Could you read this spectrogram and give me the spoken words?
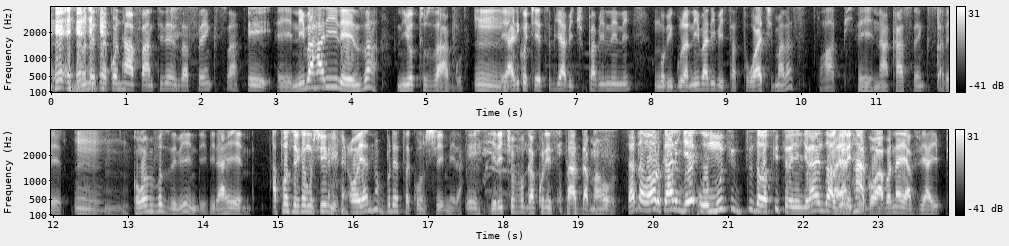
none se ko nta fanta irenza senkisa Eh. Eh, niba hari irenza niyo tuzagura. Mm. Eh, ariko keretse bya bicupa binini ngo bigura niba ari bitatu. Wakimara se wapi ni aka senkisa rero. Mm. kuba mvuze ibindi birahenda. Apostle reka ngushimire. Oya ntuburetse kunshimira. Gira icyo uvuga kuri stade amahoro. Stade amahoro kandi nge uwo munsi tuzaba aya ntago nzaguherekeza wabona ya vip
